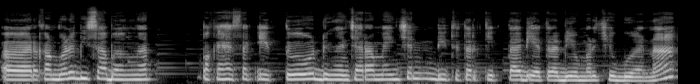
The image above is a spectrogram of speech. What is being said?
eh, rekan Buana bisa banget pakai hashtag itu dengan cara mention di Twitter kita di @radiomercubuana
